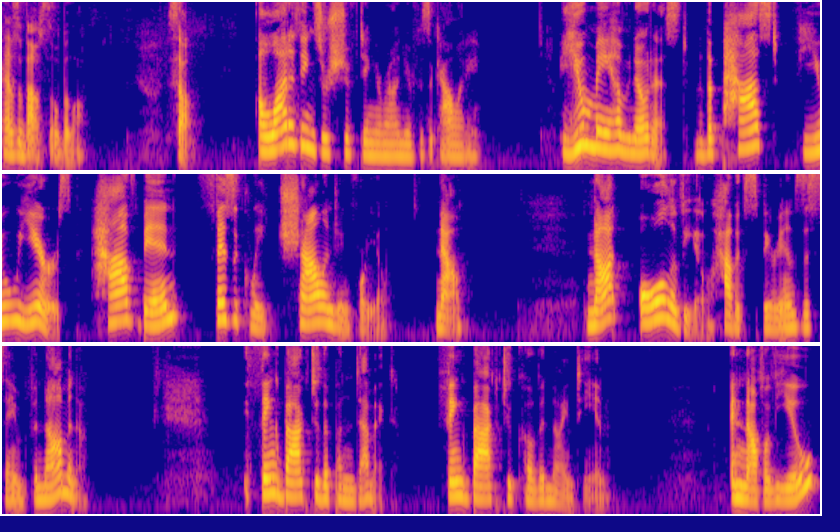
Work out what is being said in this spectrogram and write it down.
as above, so below. So, a lot of things are shifting around your physicality. You may have noticed the past few years have been physically challenging for you. Now, not all of you have experienced the same phenomena. Think back to the pandemic. Think back to COVID 19. Enough of you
